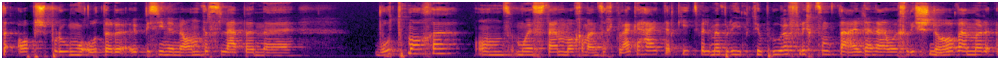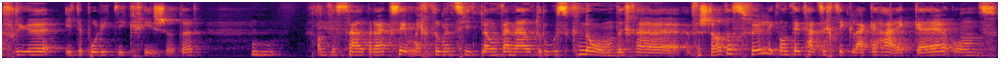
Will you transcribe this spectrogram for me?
den Absprung oder etwas in ein anderes Leben äh, will machen und muss dann machen, wenn sich Gelegenheit ergibt, weil man bleibt ja beruflich zum Teil dann auch ein bisschen stehen, mhm. wenn man früher in der Politik ist, oder? Mhm. Ich habe das selber auch gesehen, mich darum eine Zeit lang dann auch daraus genommen und ich äh, verstehe das völlig und jetzt hat sich die Gelegenheit gegeben und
